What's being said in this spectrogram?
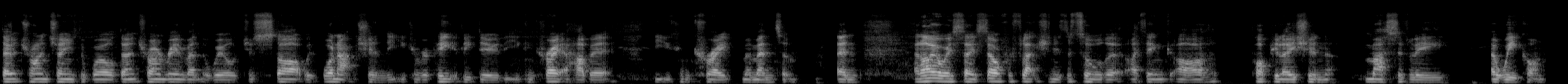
Don't try and change the world. Don't try and reinvent the wheel. Just start with one action that you can repeatedly do that you can create a habit that you can create momentum. And and i always say self-reflection is the tool that i think our population massively are weak on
